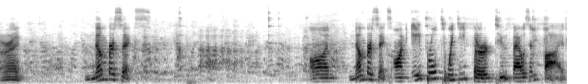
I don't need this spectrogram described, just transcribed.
All right. Number six. On number six, on April 23rd, 2005,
